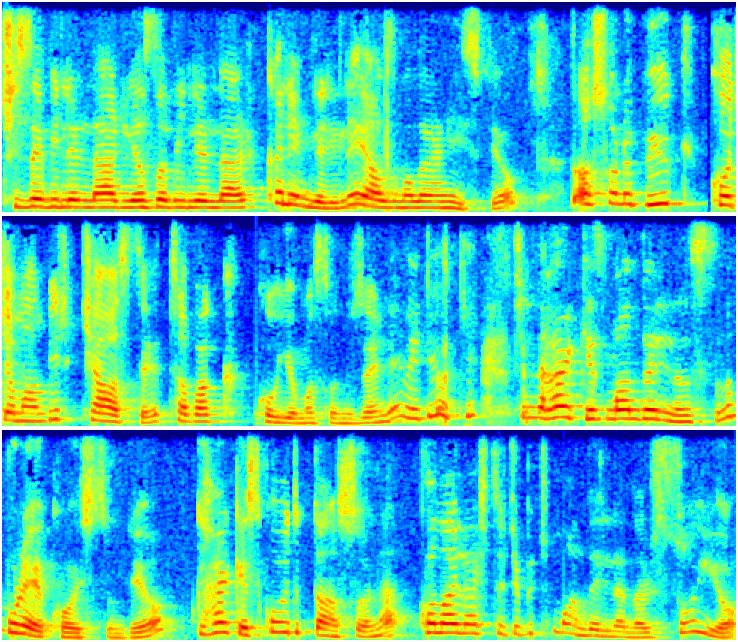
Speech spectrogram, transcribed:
çizebilirler, yazabilirler, kalemleriyle yazmalarını istiyor. Daha sonra büyük kocaman bir kase, tabak koyuyor masanın üzerine ve diyor ki şimdi herkes mandalinasını buraya koysun diyor. Herkes koyduktan sonra kolaylaştırıcı bütün mandalinaları soyuyor.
